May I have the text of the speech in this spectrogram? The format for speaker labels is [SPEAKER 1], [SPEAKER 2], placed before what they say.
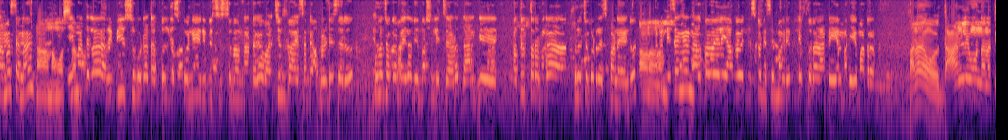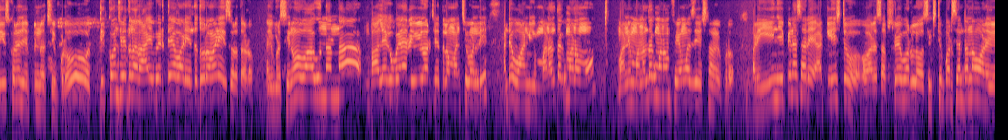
[SPEAKER 1] నమస్తే
[SPEAKER 2] నమస్తే
[SPEAKER 1] ఈ. మధ్యలో రివ్యూస్ కూడా డబ్బులు తీసుకొని రివ్యూస్ ఇస్తున్నట్టుగా వర్జిన్ బాయ్స్ అనే ప్రొడ్యూసర్ పుల్ల చొక్క మీద విమర్శలు ఇచ్చాడు. దానికి ప్రత్యుత్తరంగా పుల్ల చొక్క రెస్పాండ్ అయ్యాడు. నిజంగా నలభై వేలు యాభై వేలు తీసుకునే సినిమా రివ్యూ చెప్తున్నారు అంటే ఏమంటారు అన్న
[SPEAKER 2] దానిలో ఏముంది అన్న తీసుకుని చెప్పిండొచ్చు. ఇప్పుడు తిక్కొని చేతిలో రాయి పెడితే వాడు ఎంత దూరమైనా ఇసురుతాడు. ఇప్పుడు సినిమా బాగుందన్నా బాగాలేకపోయినా రివ్యూవర్ చేతిలో మంచిగా ఉంది అంటే వాడికి మనంతకు మనము మన మనంతకు మనం ఫేమస్ చేసినాం ఇప్పుడు. వాడు ఏం చెప్పినా సరే అట్లీస్ట్ వాడి సబ్స్క్రైబర్లో సిక్స్టీ పర్సెంట్ అన్న వాడి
